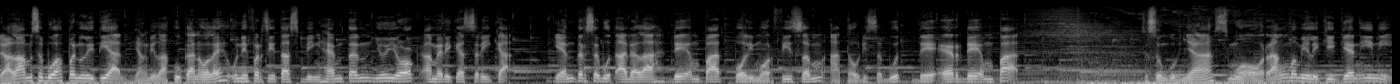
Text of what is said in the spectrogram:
Dalam sebuah penelitian yang dilakukan oleh Universitas Binghamton, New York, Amerika Serikat, gen tersebut adalah D4 polymorphism atau disebut DRD4. Sesungguhnya semua orang memiliki gen ini.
